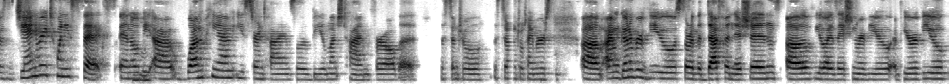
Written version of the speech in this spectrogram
So it's January 26th, and it'll mm-hmm. be at 1 p.m. Eastern time. So it'll be lunchtime for all the the central the central timers. Um, I'm going to review sort of the definitions of utilization review and peer review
